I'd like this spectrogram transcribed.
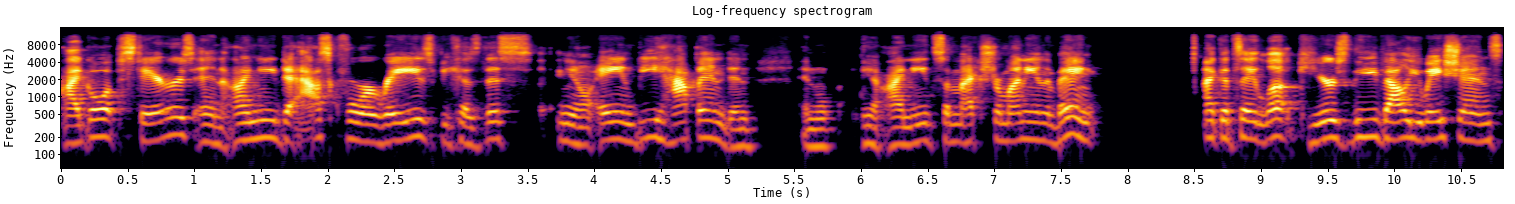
I go upstairs and I need to ask for a raise because this, you know, A and B happened and and you know, I need some extra money in the bank. I could say, look, here's the evaluations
